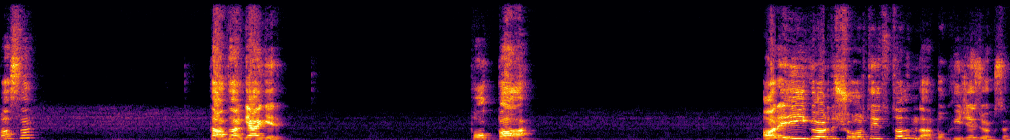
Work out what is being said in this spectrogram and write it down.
Bas lan. Tamam tamam gel geri. Pogba. Arayı iyi gördü. Şu ortayı tutalım da. Bok yiyeceğiz yoksa.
